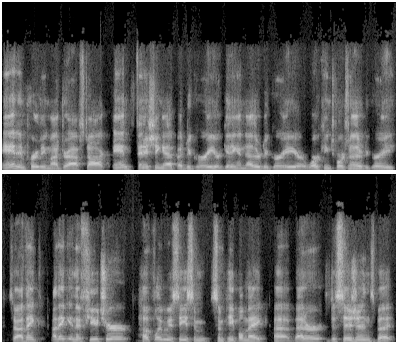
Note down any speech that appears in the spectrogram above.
and improving my draft stock and finishing up a degree or getting another degree or working towards another degree. So I think, I think in the future, hopefully we see some, some people make uh, better decisions, but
